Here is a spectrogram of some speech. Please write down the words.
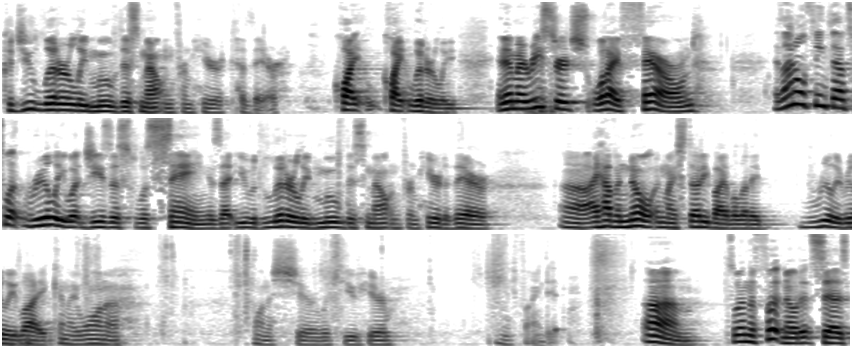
could you literally move this mountain from here to there? quite, quite literally. And in my research, what I've found is I don't think that's what really what Jesus was saying, is that you would literally move this mountain from here to there. Uh, I have a note in my study Bible that I really, really like, and I want to share with you here. Let me find it. Um, so in the footnote, it says,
